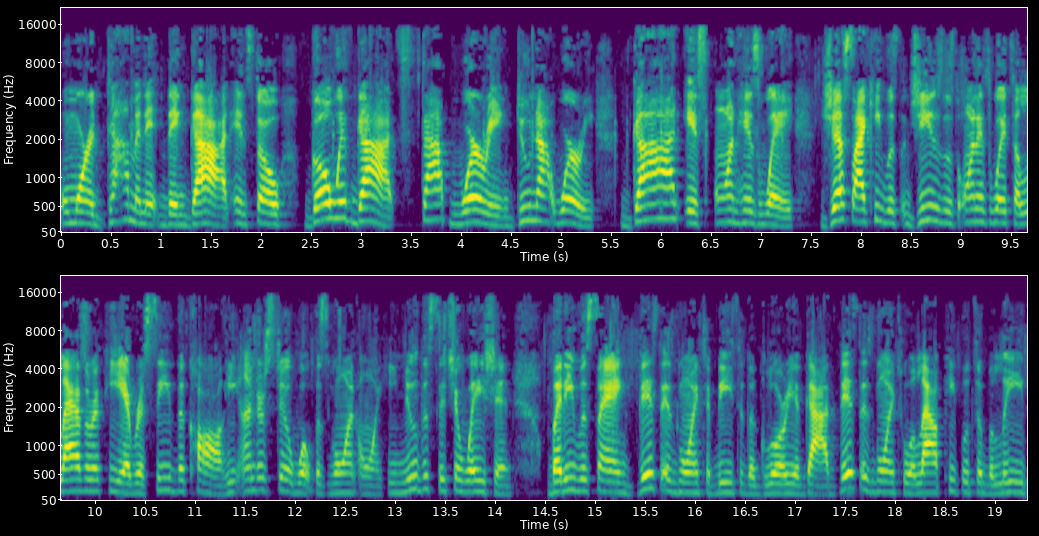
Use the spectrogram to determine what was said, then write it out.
or more dominant than God. And so go with God. Stop worrying. Do not worry. God is on his way. Just like he was, Jesus was on his way to Lazarus. He had received the call. He understood what was going on. He knew the situation, but he was saying, this is going to be to the glory of God. This is going to allow people to believe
